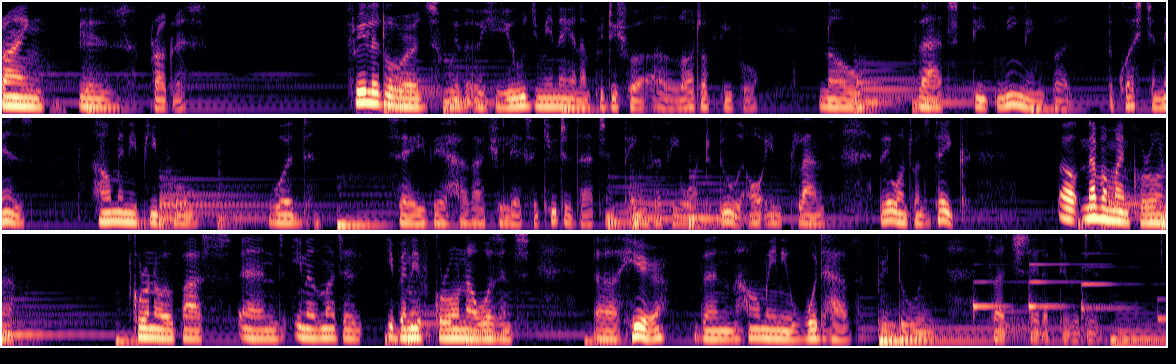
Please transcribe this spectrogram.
trying is progress. Three little words with a huge meaning, and I'm pretty sure a lot of people know that deep meaning. But the question is, how many people would say they have actually executed that in things that they want to do or in plans they want to undertake? Well, never mind Corona. Corona will pass, and in as much as even if Corona wasn't uh, here, then how many would have been doing such said activities?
